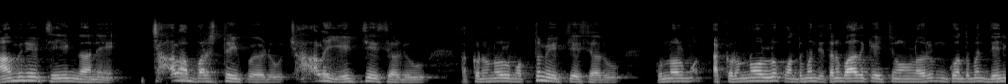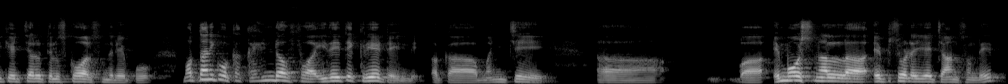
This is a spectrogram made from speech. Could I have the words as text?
నామినేట్ చేయంగానే చాలా బరస్ట్ అయిపోయాడు చాలా ఏడ్ చేశాడు అక్కడ ఉన్న వాళ్ళు మొత్తం ఏడ్ చేశారు కొన్ని వాళ్ళు అక్కడ ఉన్న వాళ్ళు కొంతమంది ఇతని బాధకి ఏడ్చిన వాళ్ళు ఉన్నారు ఇంకొంతమంది దేనికి ఏడ్చారో తెలుసుకోవాల్సింది రేపు. మొత్తానికి ఒక కైండ్ ఆఫ్ ఇదైతే క్రియేట్ అయింది. ఒక మంచి ఎమోషనల్ ఎపిసోడ్ అయ్యే ఛాన్స్ ఉంది.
